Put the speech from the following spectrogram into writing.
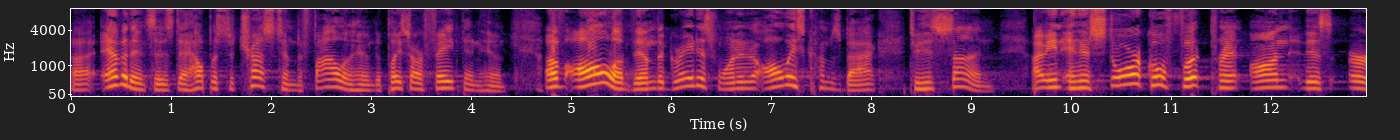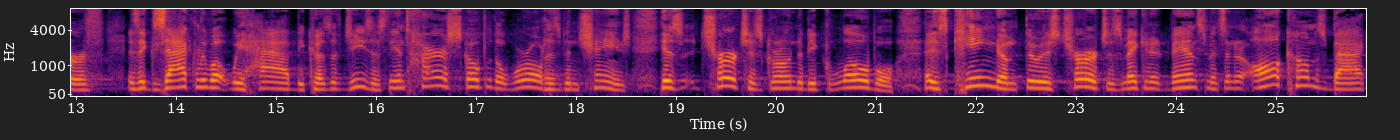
uh, evidences to help us to trust Him, to follow Him, to place our faith in Him. Of all of them, the greatest one, and it always comes back to His Son. I mean, an historical footprint on this earth is exactly what we have because of Jesus. The entire scope of the world has been changed. His church has grown to be global. His kingdom through his church is making advancements. And it all comes back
